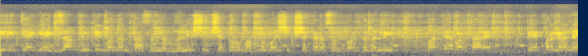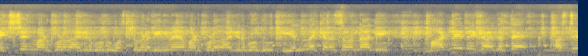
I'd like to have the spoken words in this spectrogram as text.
ಈ ರೀತಿಯಾಗಿ ಎಕ್ಸಾಮ್ ಡ್ಯೂಟಿಗೆ ಬಂದಂತಹ ಸಂದರ್ಭದಲ್ಲಿ ಶಿಕ್ಷಕರು ಮತ್ತೊಬ್ಬ ಶಿಕ್ಷಕರ ಸಂಪರ್ಕದಲ್ಲಿ ಬಂದೇ ಬರ್ತಾರೆ. ಪೇಪರ್ಗಳನ್ನು ಎಕ್ಸ್ಚೇಂಜ್ ಮಾಡ್ಕೊಳ್ಳೋದಾಗಿರ್ಬೋದು, ವಸ್ತುಗಳ ವಿನಿಮಯ ಮಾಡ್ಕೊಳ್ಳೋದಾಗಿರ್ಬೋದು ಎಲ್ಲ ಕೆಲಸವನ್ನ ಅಲ್ಲಿ ಮಾಡಲೇಬೇಕಾಗತ್ತೆ. ಅಷ್ಟೇ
